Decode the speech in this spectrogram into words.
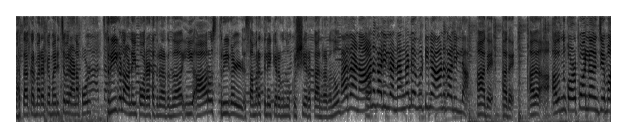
ഭർത്താക്കന്മാരൊക്കെ മരിച്ചവരാണ്. അപ്പോൾ സ്ത്രീകളാണ് ഈ പോരാട്ടത്തിൽ ഇറങ്ങുന്നത്. ഈ ആറ് സ്ത്രീകൾ സമരത്തിലേക്ക് ഇറങ്ങുന്നു കൃഷി ഇറക്കാൻ ഇറങ്ങുന്നു. അതാണ്. ആണുകളില്ല ഞങ്ങളുടെ വീട്ടിന് ആണുകളില്ല അതെ അതെ. അതൊന്നും കുഴപ്പമില്ല നഞ്ചിയമ്മ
